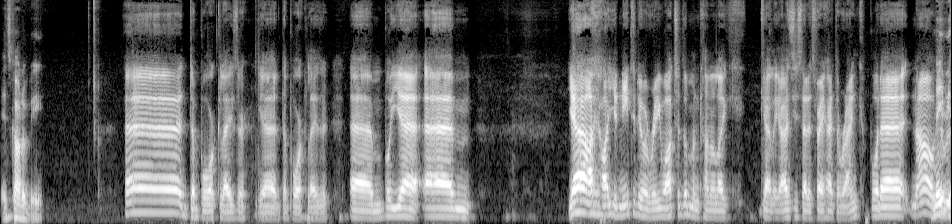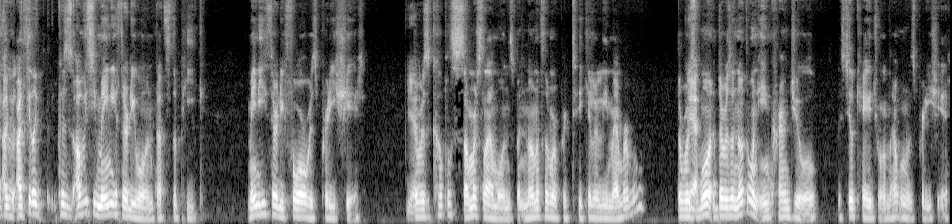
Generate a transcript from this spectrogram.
It's got to be. Uh, the Bork laser, yeah, the Bork laser. Um, but yeah, um, yeah, I, I, you need to do a rewatch of them and kind of like get like as you said, it's very hard to rank. But uh no, maybe I feel like because obviously Mania thirty one, that's the peak. Mania thirty four was pretty shit. Yeah. There was a couple SummerSlam ones, but none of them were particularly memorable. There was yeah. one. There was another one in Crown Jewel, the steel cage one. That one was pretty shit.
